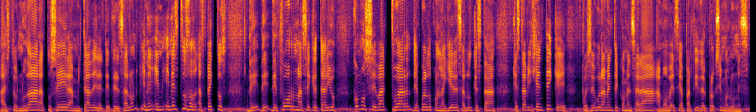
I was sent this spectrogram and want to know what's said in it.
a estornudar, a toser a mitad del salón. En, estos aspectos de, de, forma, secretario, ¿cómo se va a actuar de acuerdo con la guía de salud que está, que está vigente y que pues seguramente comenzará a moverse a partir del próximo lunes?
